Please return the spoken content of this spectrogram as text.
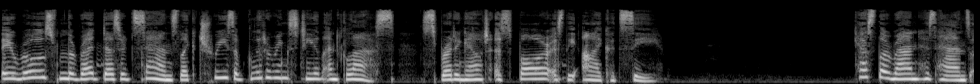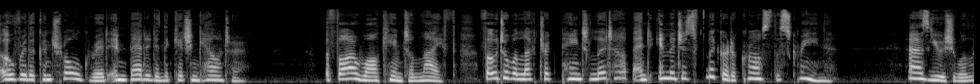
they rose from the red desert sands like trees of glittering steel and glass, spreading out as far as the eye could see. Kessler ran his hands over the control grid embedded in the kitchen counter. The far wall came to life, photoelectric paint lit up, and images flickered across the screen. As usual,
